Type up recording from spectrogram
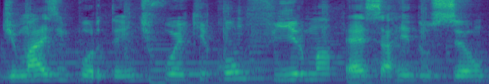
de mais importante foi que confirma essa redução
